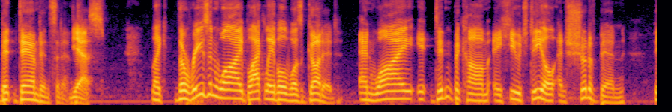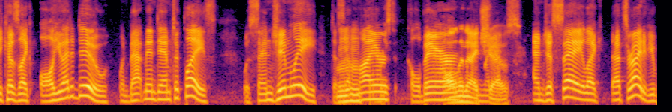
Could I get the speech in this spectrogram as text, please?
bit damned incident. Yes. Like the reason why Black Label was gutted and why it didn't become a huge deal and should have been because like all you had to do when Batman Damned took place was send Jim Lee to Seth Mhm. Meyers, Colbert, All the night and, like, shows. and just say like that's right if you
